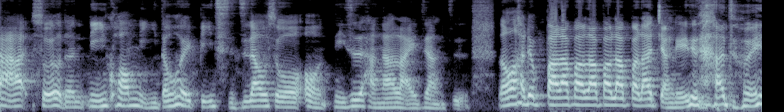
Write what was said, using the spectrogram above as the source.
大家所有的倪匡迷都会彼此知道说，哦，你是韩阿来这样子，然后他就巴拉巴拉巴拉巴拉讲了一大堆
